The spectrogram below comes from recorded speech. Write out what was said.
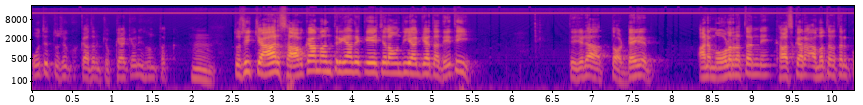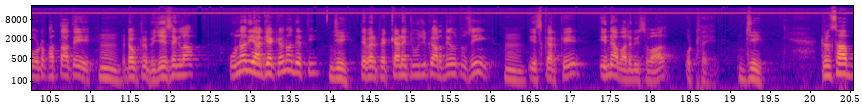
ਉਹ ਤੇ ਤੁਸੀਂ ਕੋਈ ਕਦਮ ਚੁੱਕਿਆ ਕਿਉਂ ਨਹੀਂ ਹੁਣ ਤੱਕ? ਹੂੰ। ਤੁਸੀਂ ਚਾਰ ਸਾਬਕਾ ਮੰਤਰੀਆਂ ਦੇ ਕੇਸ ਚਲਾਉਣ ਦੀ ਆਗਿਆ ਤਾਂ ਦੇਤੀ। ਤੇ ਜਿਹੜਾ ਤੁਹਾਡੇ ਅਨਮੋਲ ਰਤਨ ਨੇ ਖਾਸ ਕਰ ਅਮਤ ਰਤਨ ਕੋਟ ਫੱਤਾ ਤੇ ਡਾਕਟਰ ਵਿਜੇ ਸਿੰਘਲਾ ਉਹਨਾਂ ਦੀ ਆਗਿਆ ਕਿਉਂ ਨਾ ਦਿੱਤੀ? ਜੀ। ਤੇ ਫਿਰ ਪਿੱਕਿਆਂ ਨੇ ਚੂਜ਼ ਕਰਦੇ ਹੋ ਤੁਸੀਂ। ਇਸ ਕਰਕੇ ਇਹਨਾਂ ਵੱਲ ਵੀ ਸਵਾਲ ਉੱਠ ਰਹੇ ਨੇ। ਜੀ। ਟੁਲ ਸਾਹਿਬ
